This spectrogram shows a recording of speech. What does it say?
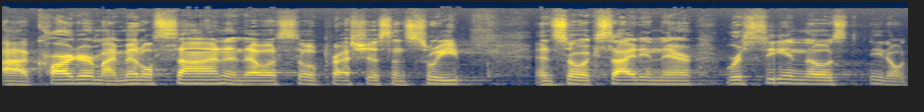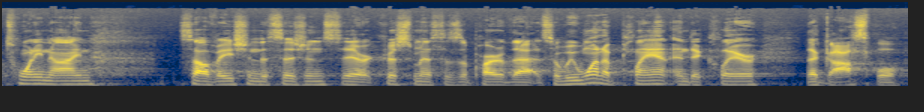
uh, Carter, my middle son, and that was so precious and sweet and so exciting there. We're seeing those, you know, 29 salvation decisions there at Christmas as a part of that. So we want to plant and declare the gospel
